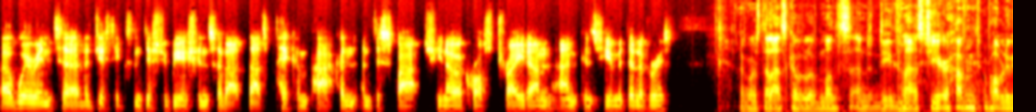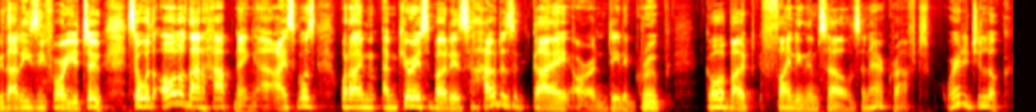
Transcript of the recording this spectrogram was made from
uh, we're into logistics and distribution. So that that's pick and pack and, and dispatch, you know, across trade and, and consumer deliveries. Of course, the last couple of months and indeed the last year haven't probably been that easy for you too. So, with all of that happening, I suppose what I'm I'm curious about is how does a guy or indeed a group go about finding themselves an aircraft? Where did you look?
